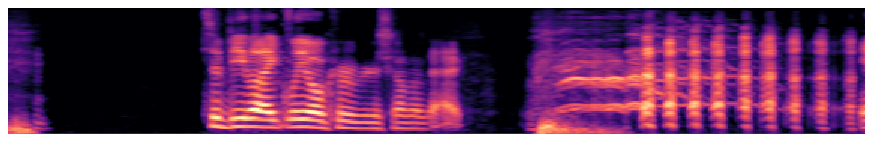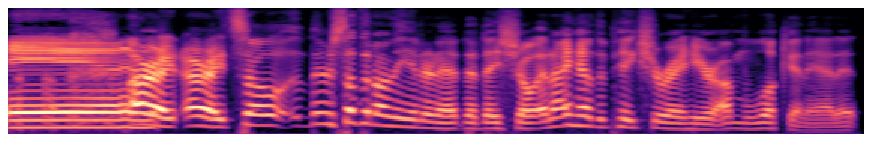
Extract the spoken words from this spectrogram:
to be like Leo Kruger's coming back, and all right, all right. So there's something on the internet that they show, and I have the picture right here. I'm looking at it,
